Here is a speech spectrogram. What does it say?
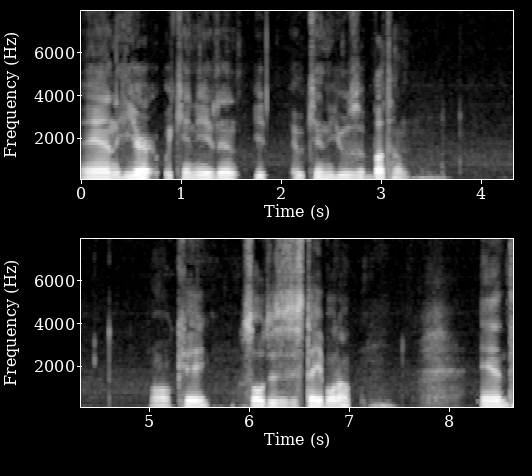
and here we can even it, we can use a button. Okay so this is stable now. And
